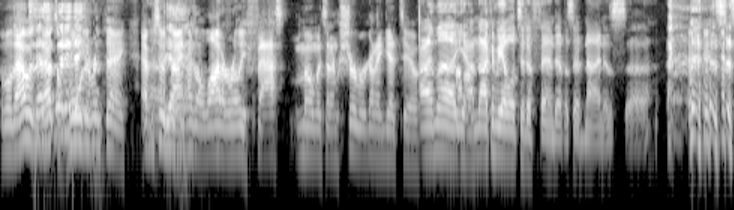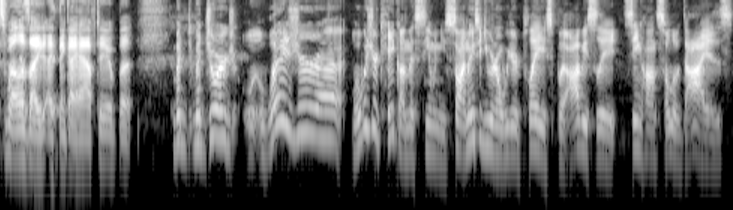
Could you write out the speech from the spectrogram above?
episode nine. well, that was so that's, that's a whole they, different thing. Episode uh, yeah. nine has a lot of really fast moments that I'm sure we're gonna get to. I'm uh yeah, um, I'm not gonna be able to defend episode nine as uh as, as well as I, I think I have to, but but but George, what is your uh, what was your take on this scene when you saw? I know you said you were in a weird place, but obviously seeing Han Solo die is.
